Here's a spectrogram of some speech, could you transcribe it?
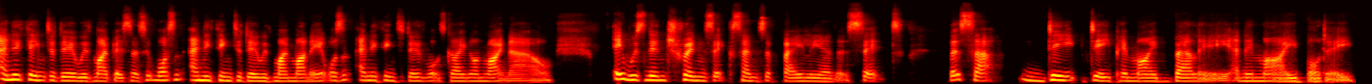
anything to do with my business. It wasn't anything to do with my money. It wasn't anything to do with what's going on right now. It was an intrinsic sense of failure that sit that sat deep, deep in my belly and in my body.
